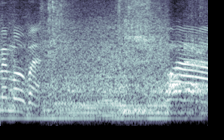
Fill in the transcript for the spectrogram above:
and move it. Wow.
